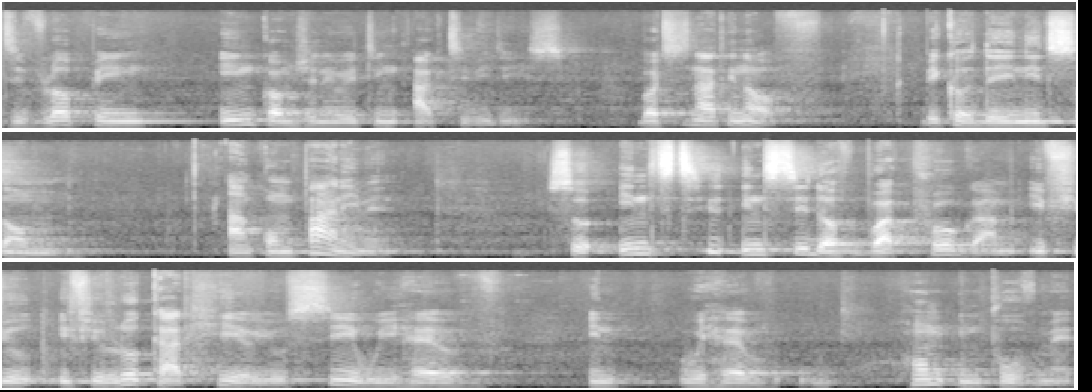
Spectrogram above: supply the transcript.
developing income generating activities, but it's not enough because they need some accompaniment. So instead, instead of BRAC program, if you, if you look at here, you see we have, in, we have home improvement.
